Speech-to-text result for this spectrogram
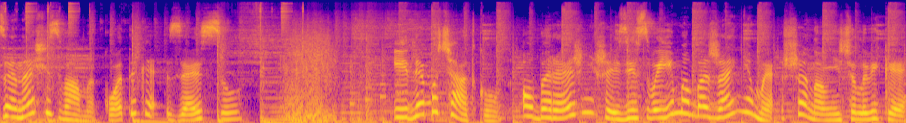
Це наші з вами котики ЗСУ. І для початку обережніше зі своїми бажаннями, шановні чоловіки,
